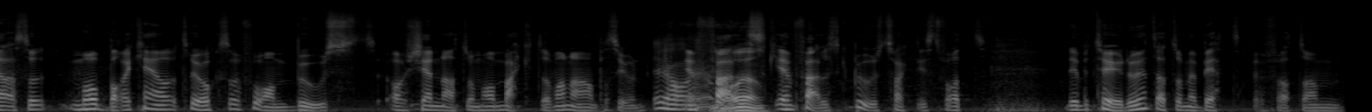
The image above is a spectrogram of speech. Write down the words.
alltså, mobbare kan jag tror också få en boost av att känna att de har makt över en annan person. Ja, en, ja. falsk, en falsk boost faktiskt. För att det betyder ju inte att de är bättre för att de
